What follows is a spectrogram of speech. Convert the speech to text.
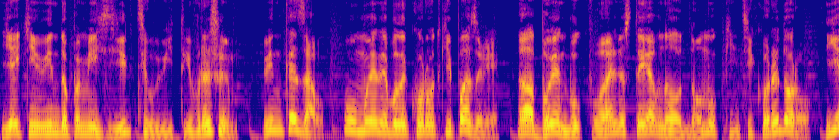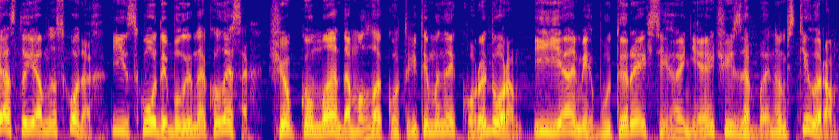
яким він допоміг зірці увійти в режим. Він казав: у мене були короткі пазурі, а Бен буквально стояв на одному кінці коридору. Я стояв на сходах, і сходи були на колесах, щоб команда могла котити мене коридором, і я міг бути Рексі, ганяючись за Беном Стілером,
